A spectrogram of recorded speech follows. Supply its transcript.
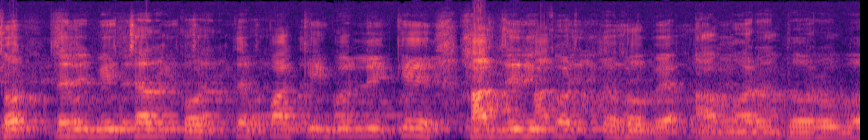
সত্যের বিচার করতে পাখিগুলিকে হাজির করতে হবে আমার দরবারে।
